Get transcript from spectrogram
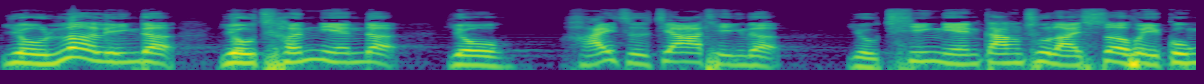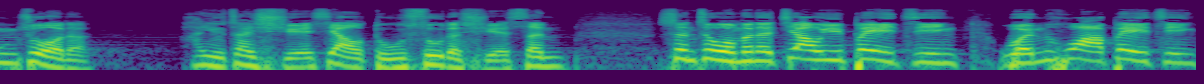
有乐龄的，有成年的，有孩子家庭的，有青年刚出来社会工作的，还有在学校读书的学生，甚至我们的教育背景、文化背景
